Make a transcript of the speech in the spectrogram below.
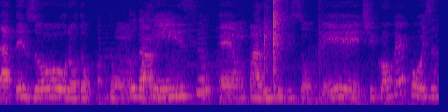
da tesoura ou do, do um ou palito, é um palito de sorvete, qualquer coisa.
